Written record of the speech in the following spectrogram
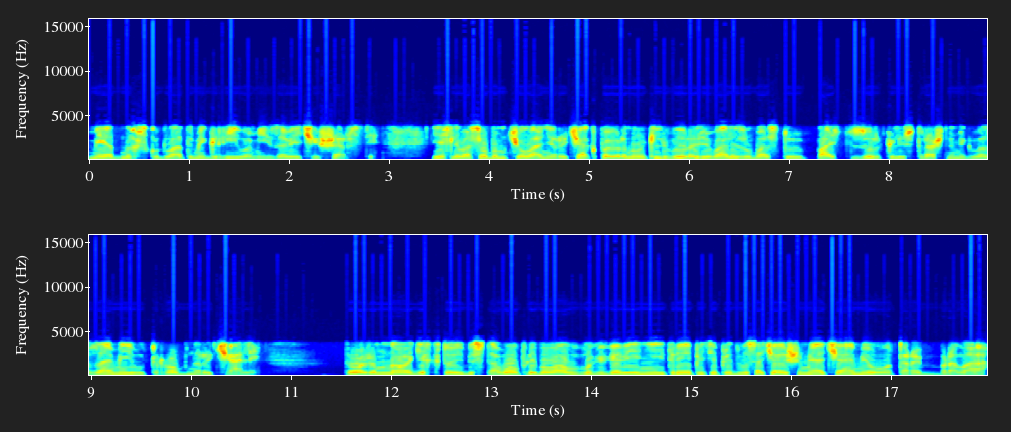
медных с кудлатыми гривами из овечьей шерсти. Если в особом чулане рычаг повернуть, львы разевали зубастую пасть, зыркали страшными глазами и утробно рычали. Тоже многих, кто и без того пребывал в благоговении и трепете пред высочайшими очами, оторопь брала.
